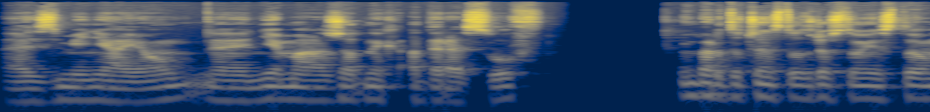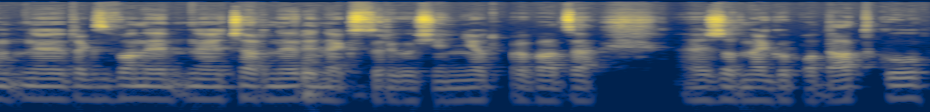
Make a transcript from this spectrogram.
e, zmieniają. E, Nie ma żadnych adresów. Bardzo często zresztą jest to e, tak zwany e, czarny rynek, z którego się nie odprowadza e, żadnego podatku,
